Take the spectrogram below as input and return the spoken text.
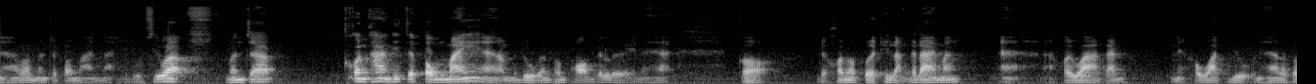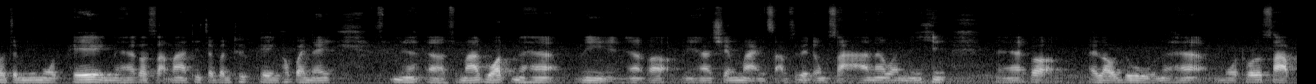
นะฮะว่ามันจะประมาณไหนดูซิว่ามันจะ ค่อนข้างที่จะตรงไหมอ่ามาดูกันพร้อม ๆ กันเลยนะฮะก็เดี๋ยวค่อยมาเปิดทีหลังก็ได้มั้งอ่าค่อยว่ากันเนี่ยเขาวัดอยู่นะฮะแล้วก็จะมีโหมดเพลงนะฮะก็สามารถที่จะบันทึกเพลงเข้าไปในเนี่ยสมาร์ทวอทนะฮะนี่นะฮะก็นี่ฮะเชียงใหม่ 31 องศานะวันนี้นะฮะก็ให้เราดูนะฮะโหมดโทรศัพท์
